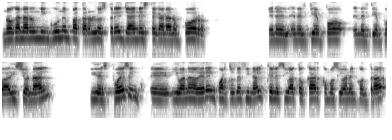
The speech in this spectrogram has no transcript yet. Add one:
no ganaron ninguno, empataron los tres, ya en este ganaron por en el, en el, tiempo, en el tiempo adicional y después eh, iban a ver en cuartos de final qué les iba a tocar, cómo se iban a encontrar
